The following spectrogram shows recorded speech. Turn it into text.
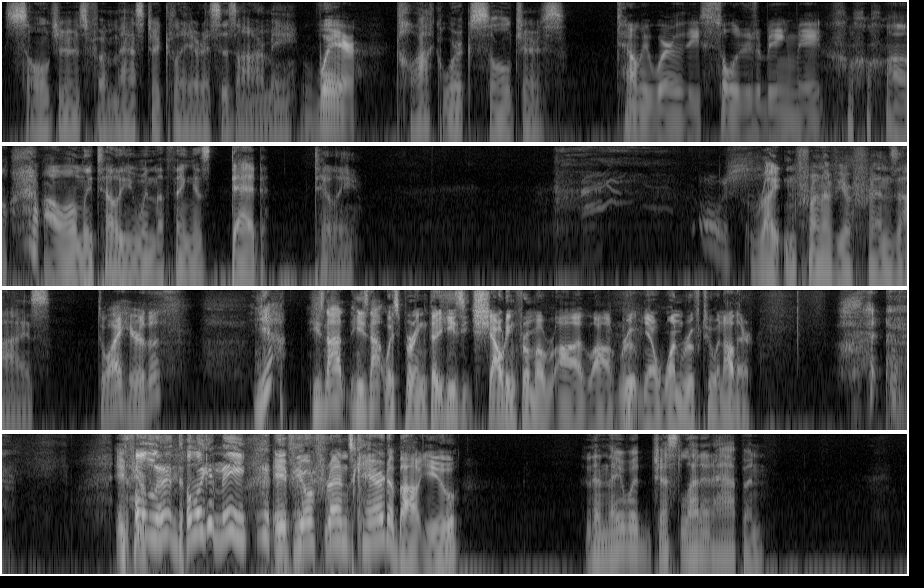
Soldiers for Master Clarus's army. Where? Clockwork soldiers. Tell me where these soldiers are being made. I'll, I'll only tell you when the thing is dead, Tilly. right in front of your friend's eyes. Do I hear this? Yeah, he's not. He's not whispering. He's shouting from a uh, uh, roof, you know, one roof to another. if Don't, your look- don't look at me. if your friends cared about you, then they would just let it happen.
